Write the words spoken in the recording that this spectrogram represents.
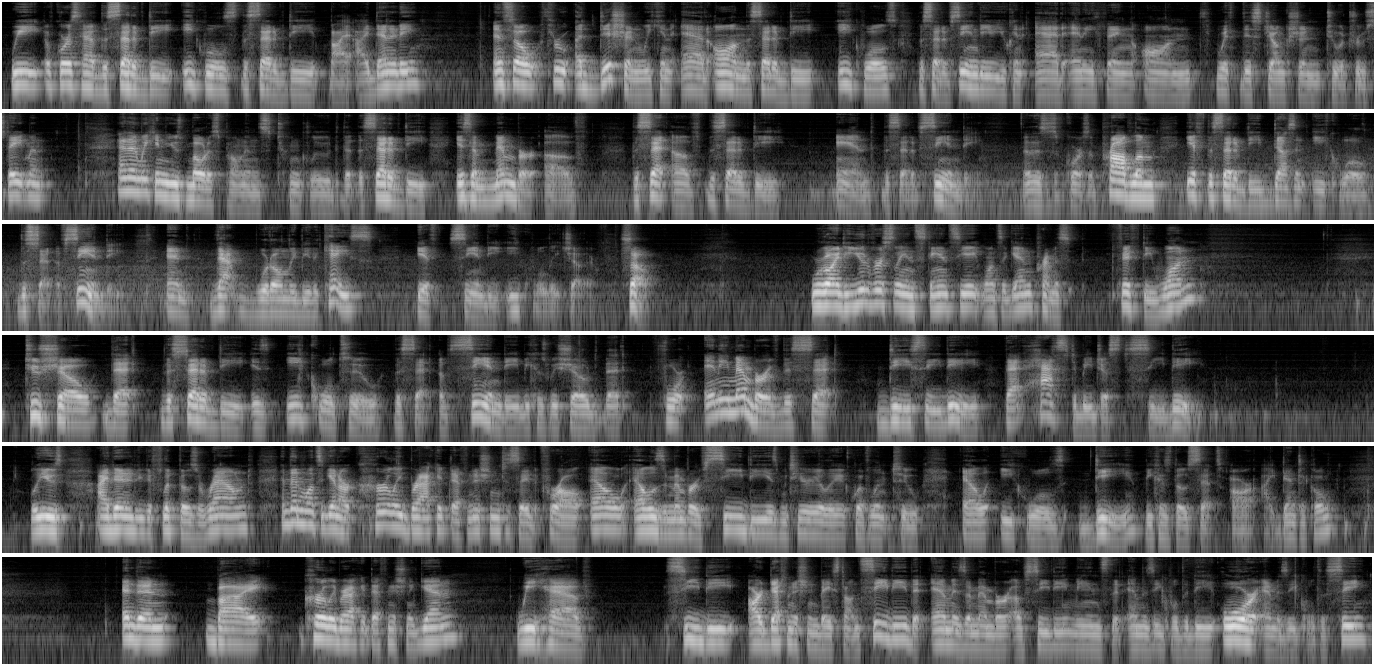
we, of course, have the set of D equals the set of D by identity. And so through addition, we can add on the set of D equals the set of C and D. You can add anything on with disjunction to a true statement. And then we can use modus ponens to conclude that the set of D is a member of the set of the set of D and the set of C and D. Now this is of course a problem if the set of D doesn't equal the set of C and D. And that would only be the case if C and D equal each other. So we're going to universally instantiate, once again, premise 51 to show that the set of D is equal to the set of C and D because we showed that for any member of this set DCD, that has to be just CD. We'll use identity to flip those around. And then once again, our curly bracket definition to say that for all L, L is a member of CD is materially equivalent to L equals D because those sets are identical. And then by curly bracket definition again, we have CD, our definition based on CD, that M is a member of CD means that M is equal to D or M is equal to C.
